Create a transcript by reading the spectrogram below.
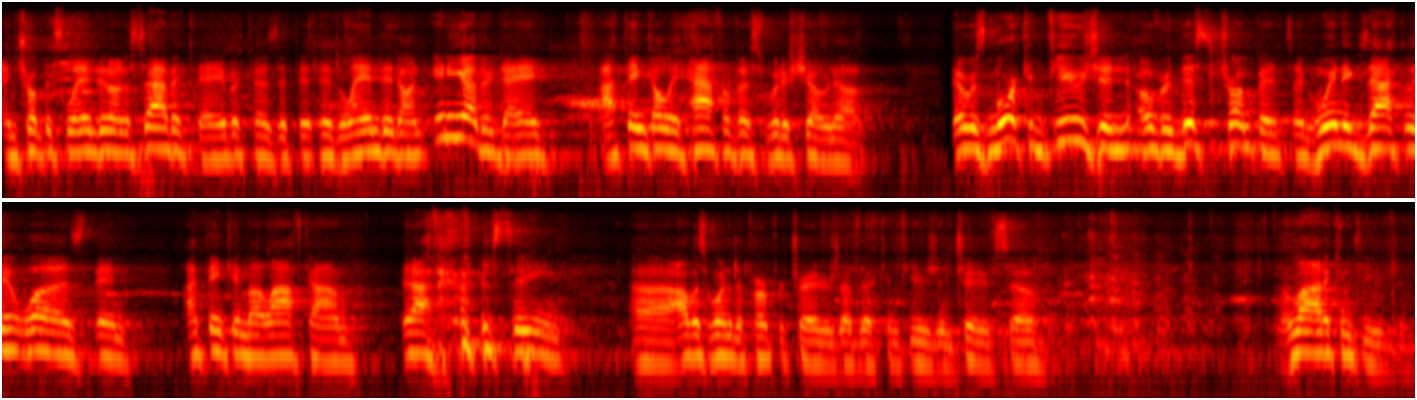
and trumpets landed on a Sabbath day because if it had landed on any other day, I think only half of us would have shown up. There was more confusion over this trumpet and when exactly it was than I think in my lifetime that I've ever seen. Uh, I was one of the perpetrators of the confusion too, so a lot of confusion.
